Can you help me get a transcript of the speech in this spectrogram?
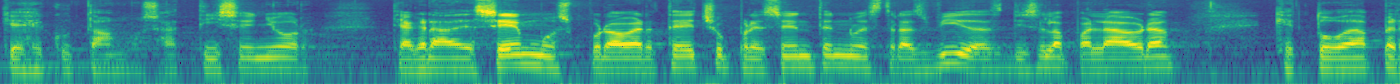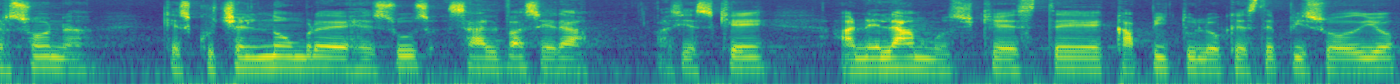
que ejecutamos. A ti, Señor, te agradecemos por haberte hecho presente en nuestras vidas. Dice la palabra que toda persona que escuche el nombre de Jesús salva será. Así es que anhelamos que este capítulo, que este episodio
